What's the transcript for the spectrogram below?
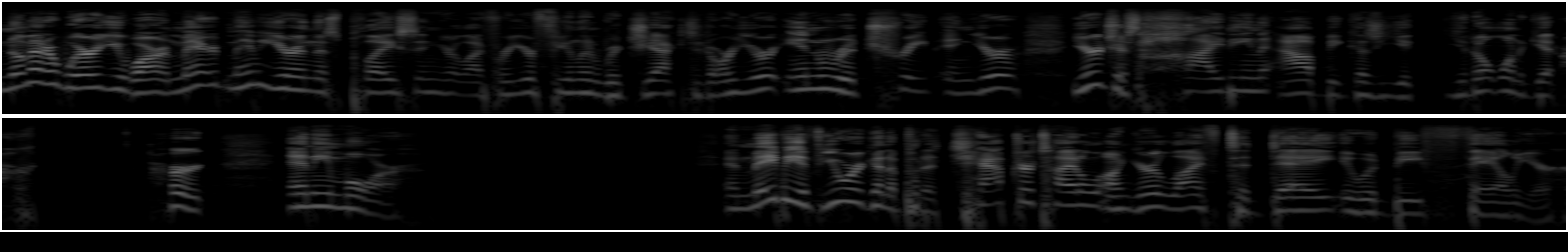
no matter where you are, maybe you're in this place in your life where you're feeling rejected or you're in retreat and you're, you're just hiding out because you, you don't want to get hurt, anymore. And maybe if you were going to put a chapter title on your life today, it would be failure.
